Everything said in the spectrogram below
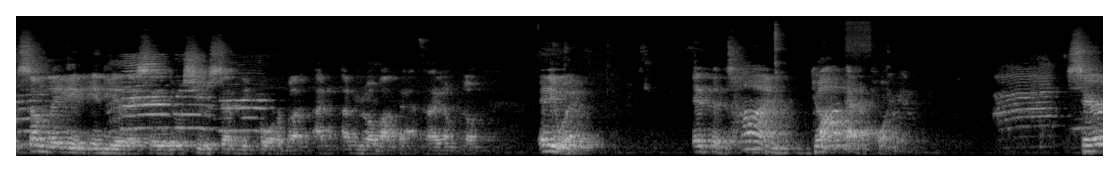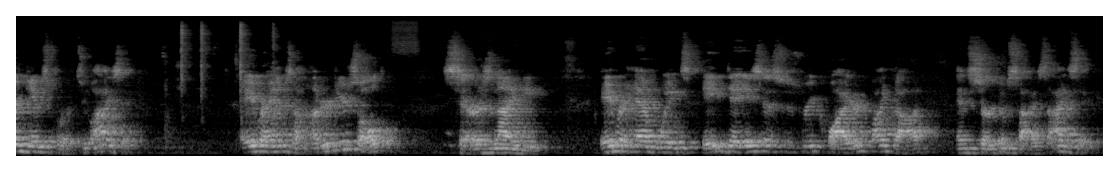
some lady in India they say that she was 74, but I don't, I don't know about that, I don't know. Anyway, at the time God had appointed, Sarah gives birth to Isaac. Abraham's 100 years old, Sarah's 90. Abraham waits eight days as is required by God and circumcised Isaac.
